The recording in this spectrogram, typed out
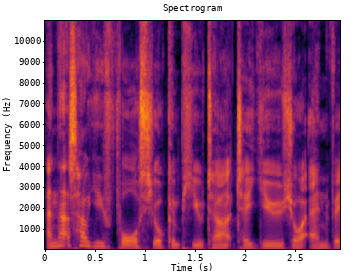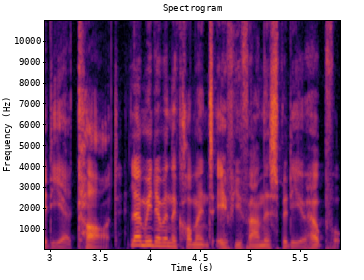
and that's how you force your computer to use your NVIDIA card. Let me know in the comments if you found this video helpful.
